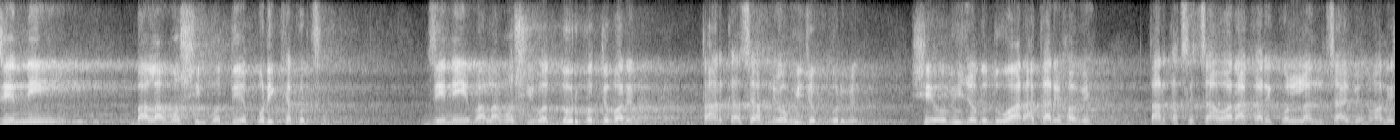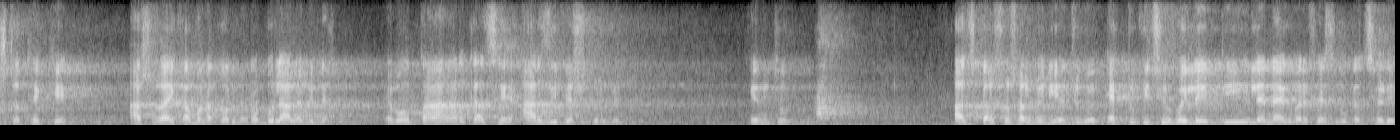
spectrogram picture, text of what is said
যিনি বালা মুসিবত দিয়ে পরীক্ষা করছেন যিনি বালা মুসিবত দূর করতে পারেন, তার কাছে আপনি অভিযোগ করবেন। সে অভিযোগ দুয়ার আকারে হবে, তার কাছে চাওয়ার আকারে কল্যাণ চাইবেন, অনিষ্ট থেকে আশ্রয় কামনা করবেন, রব্বুল আলমিনের, এবং তার কাছে আর্জি পেশ করবেন। কিন্তু আজকাল সোশ্যাল মিডিয়ার যুগে একটু কিছু হইলে দিলেন একবারে ফেসবুকে ছেড়ে,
